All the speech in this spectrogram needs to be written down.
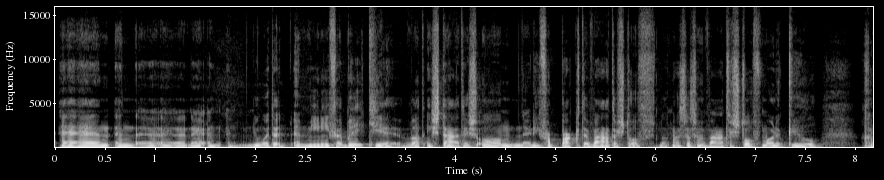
En een, uh, een, een, noem het een, een mini-fabriekje wat in staat is om die verpakte waterstof, nogmaals, dat is een waterstofmolecuul ge,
